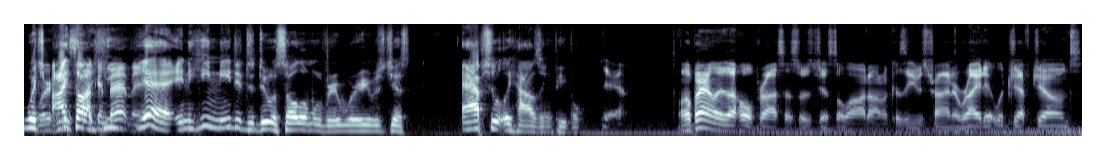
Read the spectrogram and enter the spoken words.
Which I thought he, Batman. yeah, and he needed to do a solo movie where he was just absolutely housing people. Yeah. Well, apparently the whole process was just a lot on him because he was trying to write it with Geoff Johns,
